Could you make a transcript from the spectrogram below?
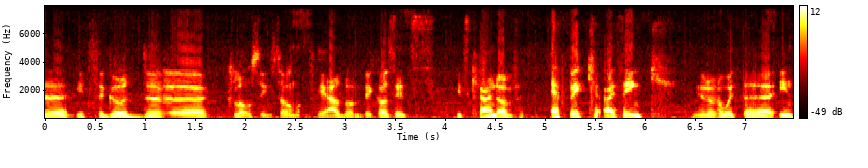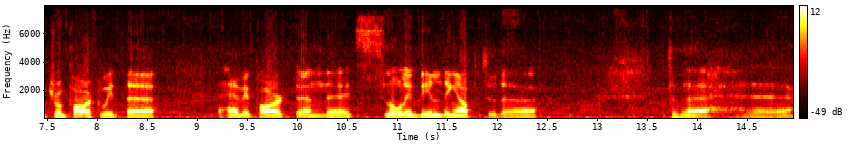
it's a good uh, closing song of the album because it's it's kind of epic. I think you know with the intro part with the, heavy part and uh, it's slowly building up to the to the uh,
